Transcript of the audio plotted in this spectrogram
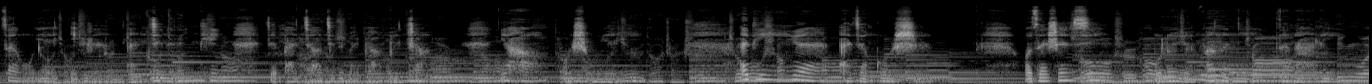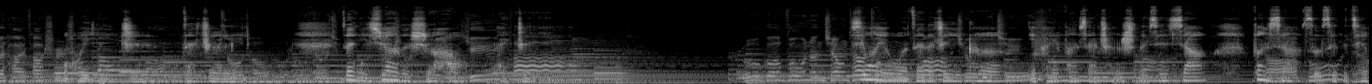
在午夜一个人安静的聆听键盘交接的美妙乐章。你好，我是吴元一，爱听音乐，爱讲故事。我在山西，无论远方的你在哪里，我会一直在这里，在你需要的时候陪着你。希望有我在的这一刻，你可以放下城市的喧嚣，放下琐碎的牵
